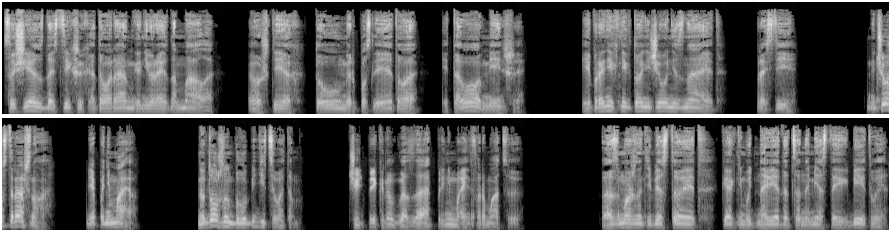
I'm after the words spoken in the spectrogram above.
Существ, достигших этого ранга, невероятно мало, а уж тех, кто умер после этого, и того меньше. И про них никто ничего не знает. Прости. Ничего страшного. Я понимаю. Но должен был убедиться в этом. Чуть прикрыл глаза, принимая информацию. Возможно, тебе стоит как-нибудь наведаться на место их битвы.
